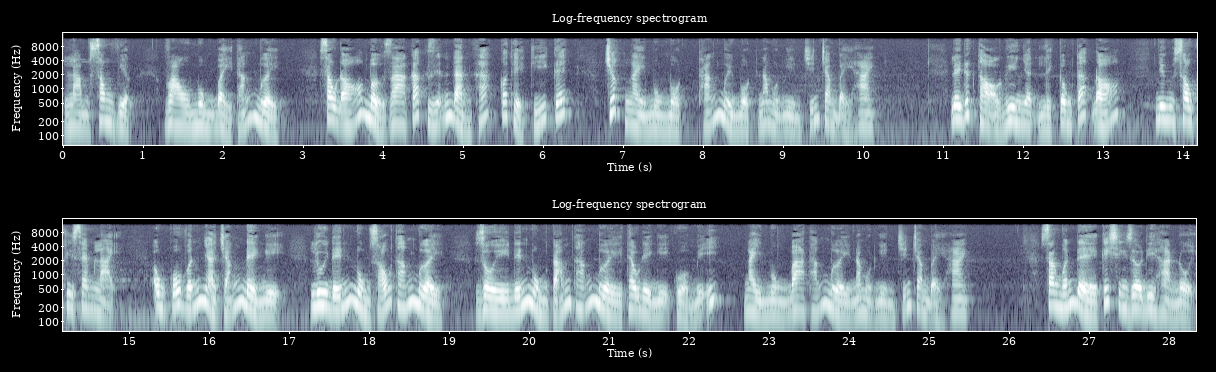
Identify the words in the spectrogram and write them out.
làm xong việc vào mùng 7 tháng 10. Sau đó mở ra các diễn đàn khác có thể ký kết trước ngày mùng 1 tháng 11 năm 1972. Lê Đức Thọ ghi nhận lịch công tác đó, nhưng sau khi xem lại, ông cố vấn Nhà Trắng đề nghị lui đến mùng 6 tháng 10, rồi đến mùng 8 tháng 10 theo đề nghị của Mỹ, ngày mùng 3 tháng 10 năm 1972. Sang vấn đề Kissinger đi Hà Nội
